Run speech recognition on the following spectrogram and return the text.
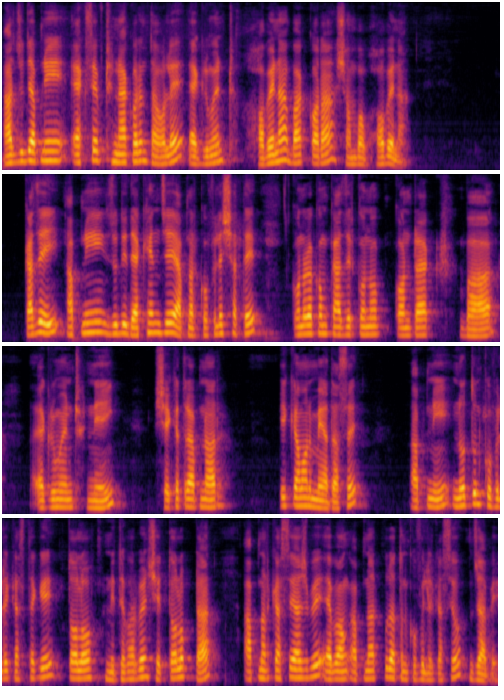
আর যদি আপনি অ্যাকসেপ্ট না করেন, তাহলে অ্যাগ্রিমেন্ট হবে না বা করা সম্ভব হবে না। কাজেই আপনি যদি দেখেন যে আপনার কফিলের সাথে কোনো রকম কাজের কোনো কন্ট্রাক্ট বা অ্যাগ্রিমেন্ট নেই, সেক্ষেত্রে আপনার ইকামার মেয়াদ আছে, আপনি নতুন কফিলের কাছ থেকে তলব নিতে পারবেন, সেই তলবটা আপনার কাছে আসবে এবং আপনার পুরাতন কফিলের কাছেও যাবে।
